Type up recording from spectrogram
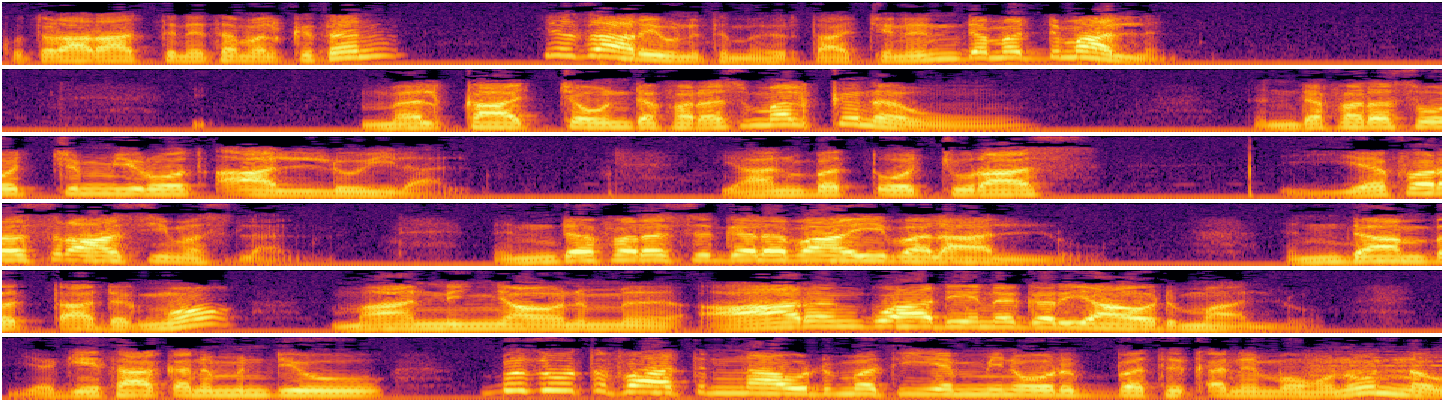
ቁጥር አራትን ተመልክተን የዛሬውን ትምህርታችንን እንደመድማለን መልካቸው እንደ ፈረስ መልክ ነው። እንደ ፈረሶችም ይሮጣሉ ይላል። የአንበጦቹ ራስ የፈረስ ራስ ይመስላል። እንደ ፈረስ ገለባ ይበላሉ። እንደ አንበጣ ደግሞ ማንኛውንም አረንጓዴ ነገር ያወድማሉ። የጌታ ቀንም እንዲሁ ብዙ ጥፋትና ውድመት የሚኖርበት ቀን መሆኑን ነው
